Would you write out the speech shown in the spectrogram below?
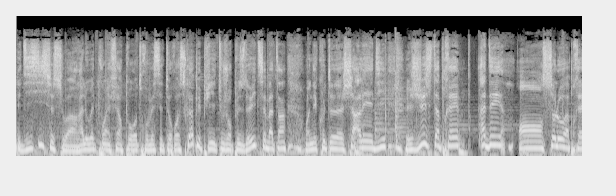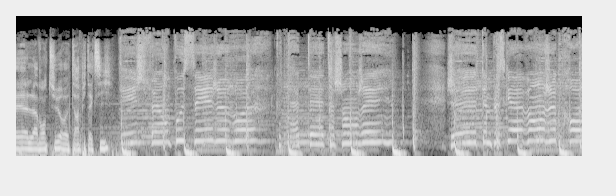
d'ici ce soir. Alouette.fr pour retrouver cet horoscope et puis toujours plus de hits ce matin. On écoute euh, Charlie et Eddie juste après AD en solo après l'aventure Thérapie Taxi. Je t'aime plus qu'avant, je crois.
